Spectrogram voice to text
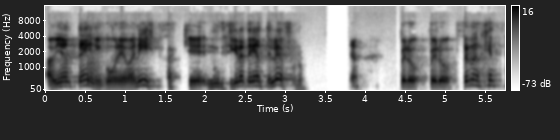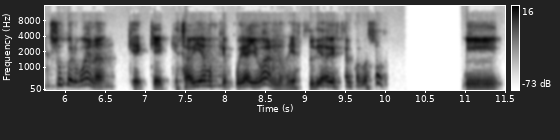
habían técnicos, ebanistas, que ni siquiera tenían teléfono, Pero, pero eran gente súper buena que, que, sabíamos que podía ayudarnos y hasta el día de hoy están con nosotros. Y,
